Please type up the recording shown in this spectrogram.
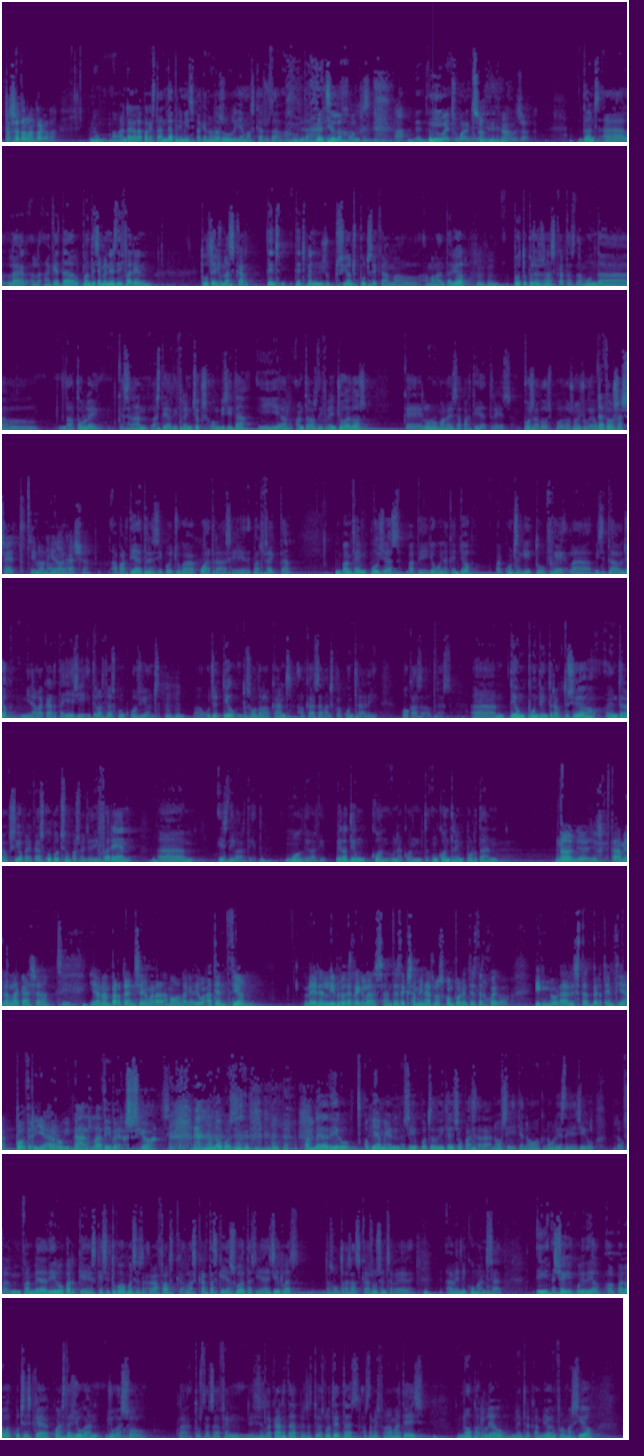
Per això te'l van regalar. No, me van regalar perquè estaven deprimits perquè no resolíem els casos de, de Sherlock Holmes. Ah. Tu ets Watson en el joc. Doncs eh, la, la, aquest, el plantejament és diferent. Tu tens sí. unes cartes... Tens, tens menys opcions potser que amb el- amb l'anterior, uh -huh. però tu poses unes cartes damunt del, del tauler que seran les teves diferents jocs on visitar i en- entre els diferents jugadors que el normal és a partir de 3 posa 2, però 2 no jugueu De 2 a 7, diu No, no, aquí a la jo- caixa. a partir de 3 si pots jugar 4 seria perfecte van fent puges per dir jo vull en aquest joc per aconseguir tu fer la, visitar el joc, mirar la carta, llegir i treure les teves conclusions. Uh -huh. Objectiu, resoldre el cas, el cas abans que el contrari o que els altres. Uh, té un punt d'interacció interacció perquè cadascú pot ser un personatge diferent uh, és divertit molt divertit, però té un, con, una, un contra important. No, jo, jo és que estava mirant la caixa Sí. i hi ha una advertència que m'agrada molt, la que diu Atención, leer el libro de reglas antes de examinar los componentes del juego. Ignorar esta advertencia podría arruinar la diversión. No, no, doncs, fan bé de dir-ho. Òbviament, o sigui, pots deduir que això passarà, no? O sigui, que no, que no hauries de llegir-ho. Però fan, fan bé de dir-ho perquè és que si tu comences a agafar els, les cartes que ja sueltes i a llegir-les, resoldràs els casos sense haver, haver ni començat. I això que volia dir, el, el però potser és que quan estàs jugant, jugues sol. Clar, tu estàs fent, llegis la carta, prens les teves notetes, els altres fan el mateix, no parleu, no intercanvieu informació.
